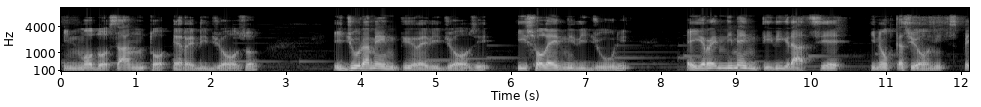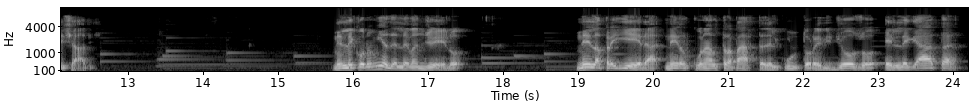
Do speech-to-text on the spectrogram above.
in modo santo e religioso, i giuramenti religiosi, i solenni digiuni e i rendimenti di grazie in occasioni speciali. Nell'economia dell'Evangelo Né la preghiera né alcun'altra parte del culto religioso è legata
